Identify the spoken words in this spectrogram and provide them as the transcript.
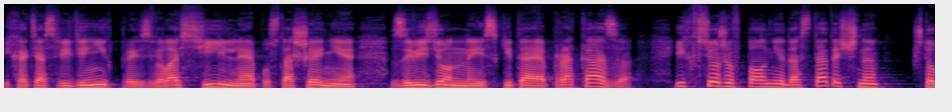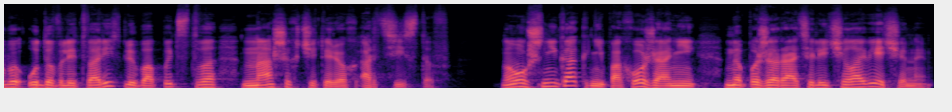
и хотя среди них произвела сильное опустошение завезенная из Китая проказа, их все же вполне достаточно, чтобы удовлетворить любопытство наших четырех артистов. Но уж никак не похожи они на пожирателей человечины.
